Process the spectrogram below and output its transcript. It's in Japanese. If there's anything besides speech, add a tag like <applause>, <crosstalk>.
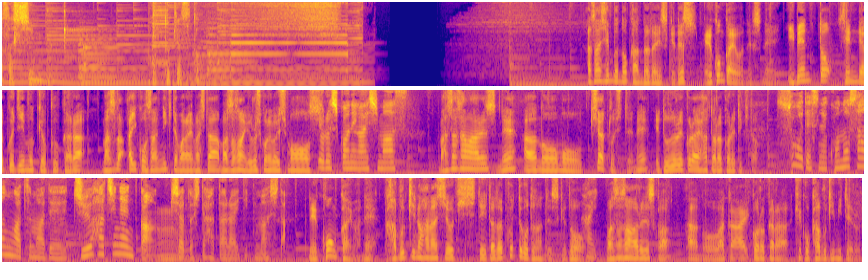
朝日新聞ポッドキャスト。朝日新聞の神田大輔です、えー今回はですねイベント戦略事務局から増田愛子さんに来てもらいました。増田さんよろしくお願いします。よろしくお願いします。増田さんはあれですねあのもう記者としてねえどれくらい働かれてきた？そうですね。この3月まで18年うん間記者として働いてきました。で今回はね歌舞伎の話をしていただくってことなんですけど、はい増田さんあれですか？あの若い頃から結構歌舞伎見てる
